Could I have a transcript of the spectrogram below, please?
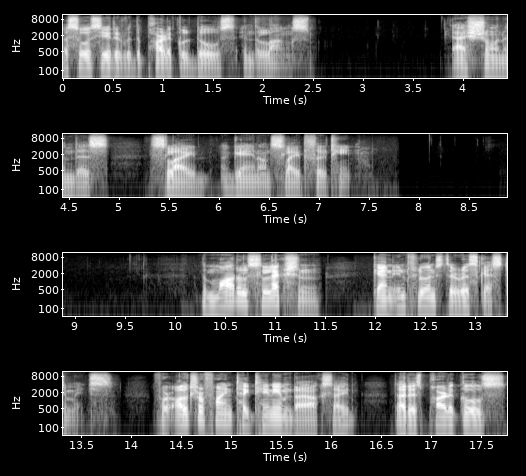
associated with the particle dose in the lungs, as shown in this slide again on slide 13. The model selection can influence the risk estimates. For ultrafine titanium dioxide, that is particles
